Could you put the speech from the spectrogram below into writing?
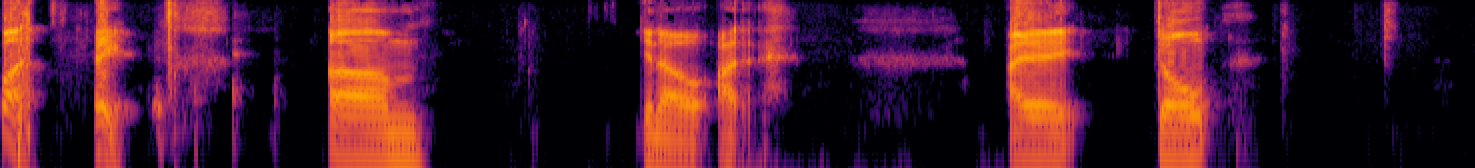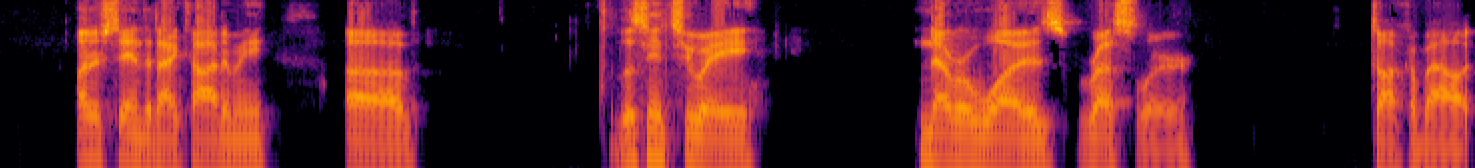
But hey, um, you know, I I don't understand the dichotomy of listening to a never was wrestler talk about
